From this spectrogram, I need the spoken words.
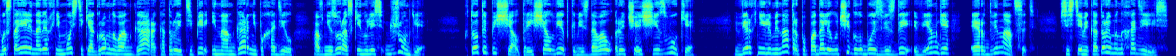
мы стояли на верхнем мостике огромного ангара, который теперь и на ангар не походил, а внизу раскинулись джунгли. Кто-то пищал, трещал ветками, издавал рычащие звуки. В верхний иллюминатор попадали лучи голубой звезды Венге Р-12, в системе которой мы находились.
